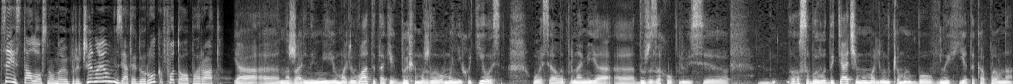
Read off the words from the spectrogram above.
Це і стало основною причиною взяти до рук фотоапарат. Я, е, на жаль, не вмію малювати, так як би можливо мені хотілося. Ось, але принаймні я е, дуже захоплююсь. Особливо дитячими малюнками, бо в них є така певна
